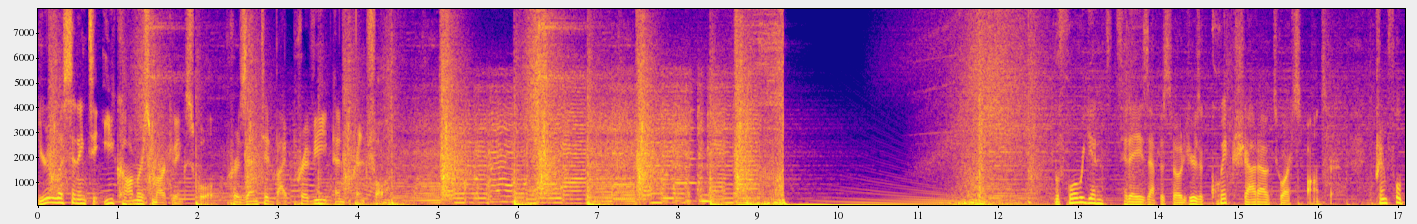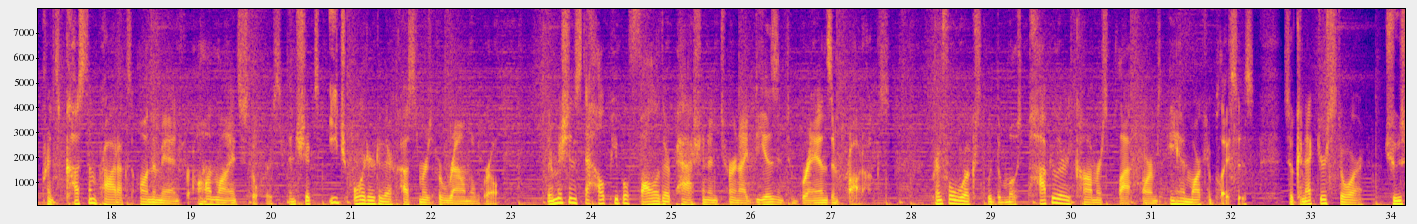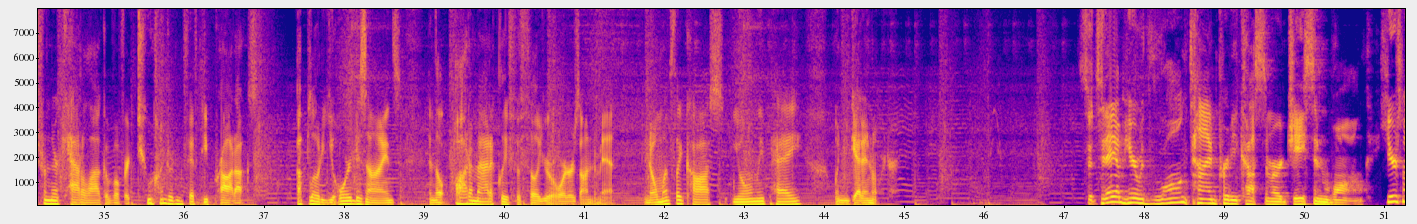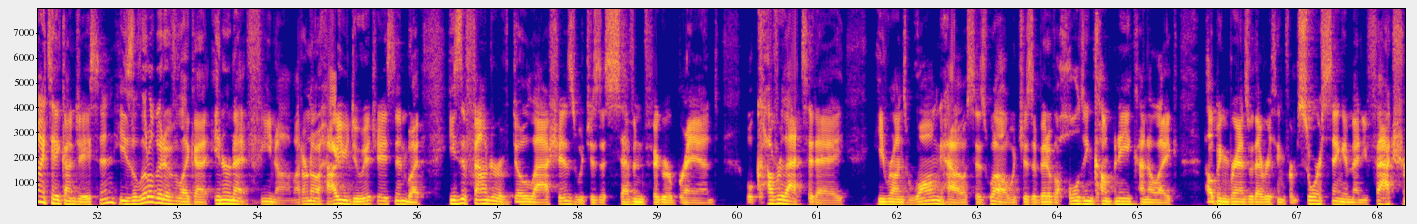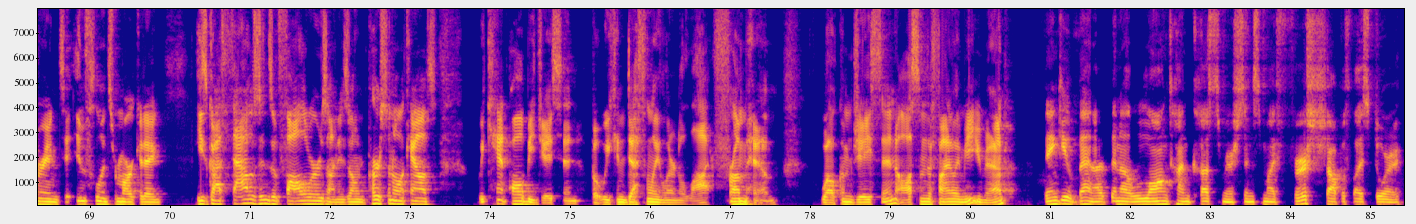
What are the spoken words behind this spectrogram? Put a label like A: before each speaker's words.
A: You're listening to E Commerce Marketing School, presented by Privy and Printful. Before we get into today's episode, here's a quick shout out to our sponsor. Printful prints custom products on demand for online stores and ships each order to their customers around the world. Their mission is to help people follow their passion and turn ideas into brands and products. Printful works with the most popular e commerce platforms and marketplaces. So connect your store, choose from their catalog of over 250 products, upload your designs, and they'll automatically fulfill your orders on demand. No monthly costs, you only pay when you get an order. So today I'm here with longtime privy customer Jason Wong. Here's my take on Jason. He's a little bit of like an internet phenom. I don't know how you do it, Jason, but he's the founder of Doe Lashes, which is a seven-figure brand. We'll cover that today. He runs Wong House as well, which is a bit of a holding company, kind of like helping brands with everything from sourcing and manufacturing to influencer marketing. He's got thousands of followers on his own personal accounts we can't all be Jason, but we can definitely learn a lot from him. Welcome, Jason. Awesome to finally meet you, man.
B: Thank you, Ben. I've been a long-time customer since my first Shopify store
